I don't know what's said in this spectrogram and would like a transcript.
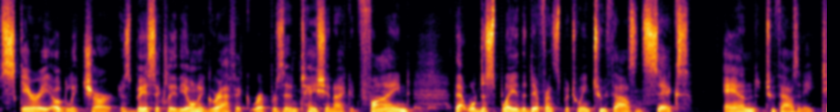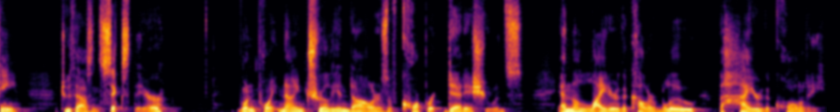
scary, ugly chart is basically the only graphic representation I could find that will display the difference between 2006 and 2018. 2006 there $1.9 trillion of corporate debt issuance. And the lighter the color blue, the higher the quality.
